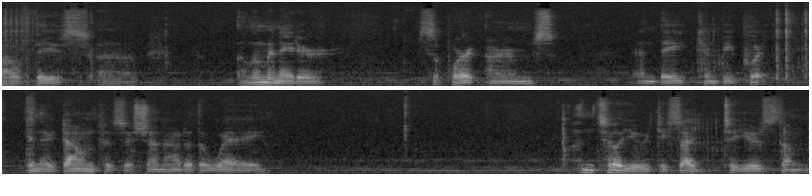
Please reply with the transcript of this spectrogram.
of these uh, illuminator support arms and they can be put in their down position out of the way. until you decide to use them.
